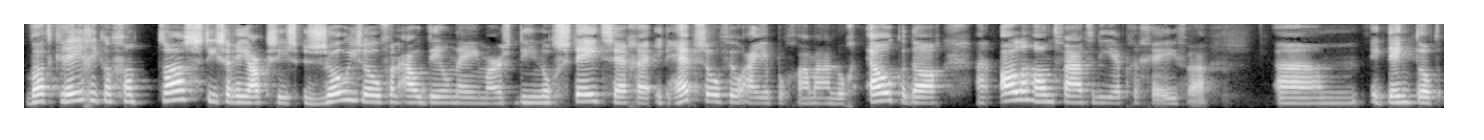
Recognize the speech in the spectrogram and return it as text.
Wat kreeg ik een fantastische reacties, sowieso van oud-deelnemers, die nog steeds zeggen: Ik heb zoveel aan je programma, nog elke dag, aan alle handvaten die je hebt gegeven. Ehm, ik denk dat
